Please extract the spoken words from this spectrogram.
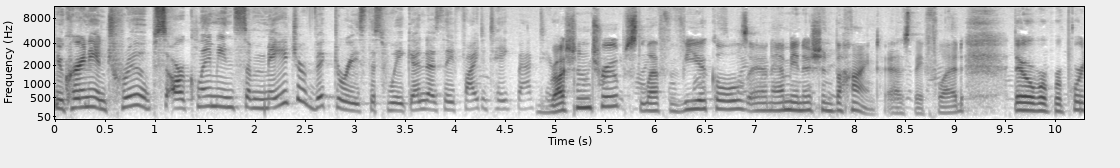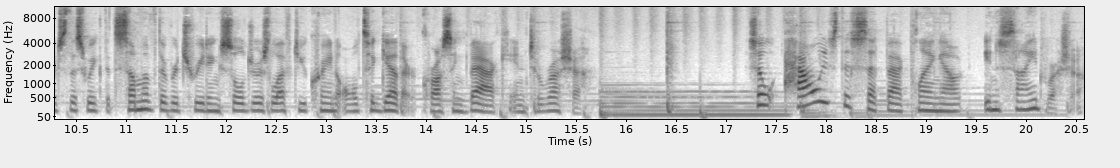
Ukrainian troops are claiming some major victories this weekend as they fight to take back territory. Russian troops left vehicles and ammunition behind as they fled. There were reports this week that some of the retreating soldiers left Ukraine altogether, crossing back into Russia. So, how is this setback playing out inside Russia.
